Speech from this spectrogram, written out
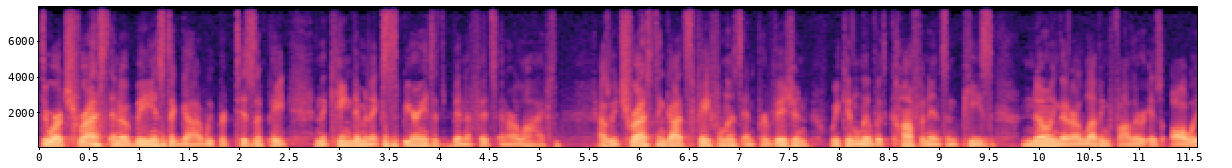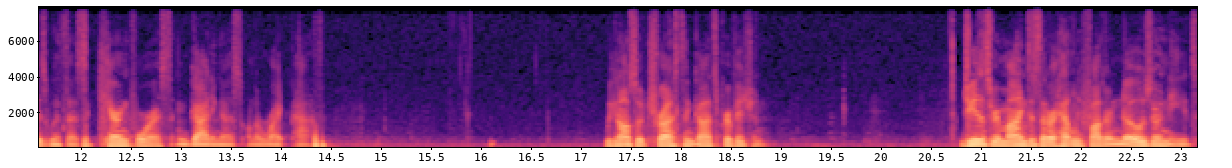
Through our trust and obedience to God, we participate in the kingdom and experience its benefits in our lives. As we trust in God's faithfulness and provision, we can live with confidence and peace, knowing that our loving Father is always with us, caring for us and guiding us on the right path. We can also trust in God's provision. Jesus reminds us that our Heavenly Father knows our needs,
